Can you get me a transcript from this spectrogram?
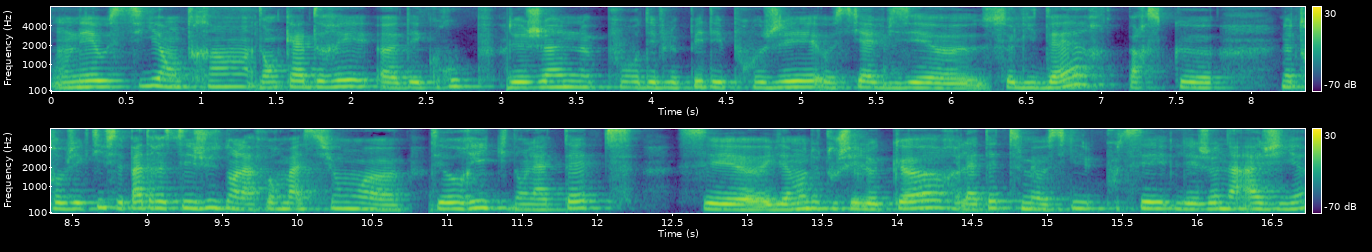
On est aussi en train d'encadrer euh, des groupes de jeunes pour développer des projets aussi à visée solidaire parce que notre objectif c'est pas de rester juste dans la formation théorique dans la tête c'est euh, évidemment de toucher le cœur, la tête, mais aussi pousser les jeunes à agir.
